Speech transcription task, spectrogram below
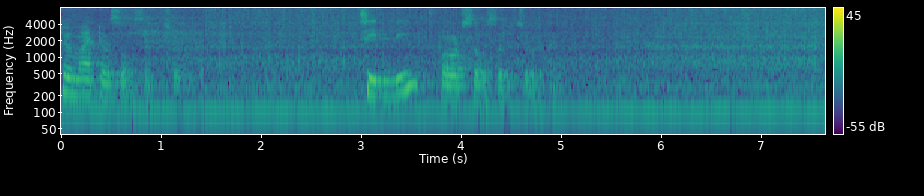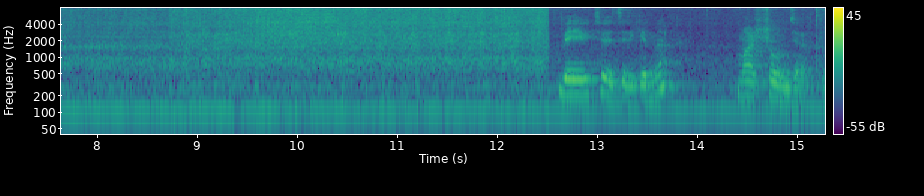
ടൊമാറ്റോ സോസ് വെച്ച് കൊടുക്കാം. ചില്ലി ഹോട്ട് സോസ് വെച്ച് കൊടുക്കാം. വേവിച്ച് വെച്ചിരിക്കുന്ന മഷ്റൂം ചേർത്ത്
